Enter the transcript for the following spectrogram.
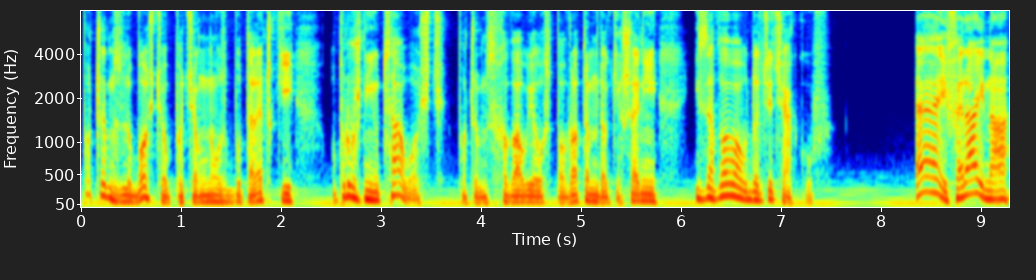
po czym z lubością pociągnął z buteleczki, opróżnił całość, po czym schował ją z powrotem do kieszeni i zawołał do dzieciaków. Ej, Ferajna,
